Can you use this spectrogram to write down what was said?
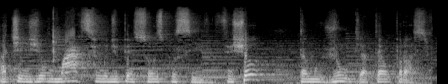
atingir o máximo de pessoas possível. Fechou? Tamo junto e até o próximo.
